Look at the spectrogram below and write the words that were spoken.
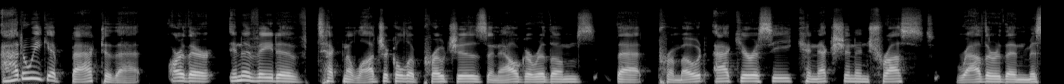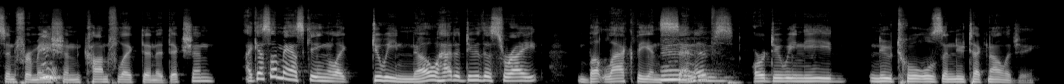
how do we get back to that Are there innovative technological approaches and algorithms that promote accuracy, connection, and trust rather than misinformation, mm. conflict, and addiction? I guess I'm asking like, do we know how to do this right, but lack the incentives, mm. or do we need new tools and new technology?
